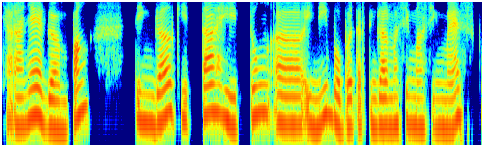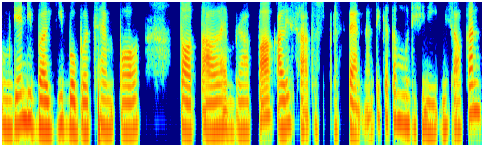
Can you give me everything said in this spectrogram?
Caranya ya gampang, tinggal kita hitung uh, ini bobot tertinggal masing-masing mesh, kemudian dibagi bobot sampel totalnya berapa kali 100%. Nanti ketemu di sini. Misalkan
